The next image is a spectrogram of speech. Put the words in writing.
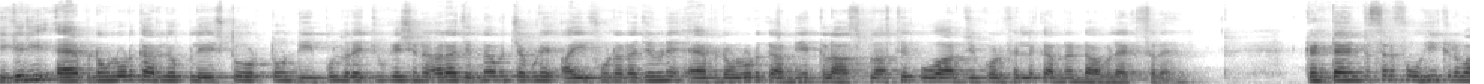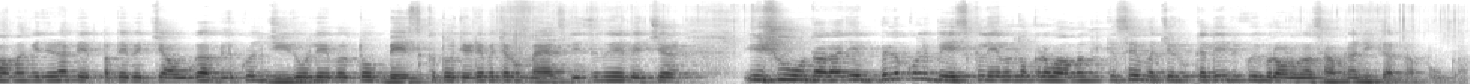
ਠੀਕ ਹੈ ਜੀ? ਐਪ ਡਾਊਨਲੋਡ ਕਰ ਲਿਓ ਪਲੇ ਸਟੋਰ ਤੋਂ ਦੀਪੁਲਰ ਐਜੂਕੇਸ਼ਨ ਅਰਾ ਜਿੰਨਾ ਬੱਚਾ ਕੋਲੇ ਆਈਫੋਨ ਆ ਜਿਹਨਾਂ ਨੇ ਐਪ ਡਾਊਨਲੋਡ ਕਰਨੀ ਹੈ ਕਲਾਸ ਪਲੱਸ ਤੇ ORG ਕੋਡ ਫਿਲ ਕਰਨਾ ਡਬਲ ਐਕਸ ਹੈ ਕੰਟੈਂਟ ਸਿਰਫ ਉਹੀ ਕਰਵਾਵਾਂਗੇ ਜਿਹੜਾ ਪੇਪਰ ਦੇ ਵਿੱਚ ਆਊਗਾ, ਬਿਲਕੁਲ ਜ਼ੀਰੋ ਲੈਵਲ ਤੋਂ ਬੇਸਿਕ ਤੋਂ ਜਿਹੜੇ ਬੱਚਿਆਂ ਨੂੰ ਮੈਥ ਰੀਜ਼ਨਿੰਗ ਦੇ ਵਿੱਚ ਇਸ਼ੂ ਆਉਂਦਾ ਰਾਜੇ ਬਿਲਕੁਲ ਬੇਸਿਕ ਲੈਵਲ ਤੋਂ ਕਰਵਾਵਾਂਗੇ, ਕਿਸੇ ਬੱਚੇ ਨੂੰ ਕਦੇ ਵੀ ਕੋਈ ਪ੍ਰੋਬਲਮ ਦਾ ਸਾਹਮਣਾ ਨਹੀਂ ਕਰਨਾ ਪਊਗਾ।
